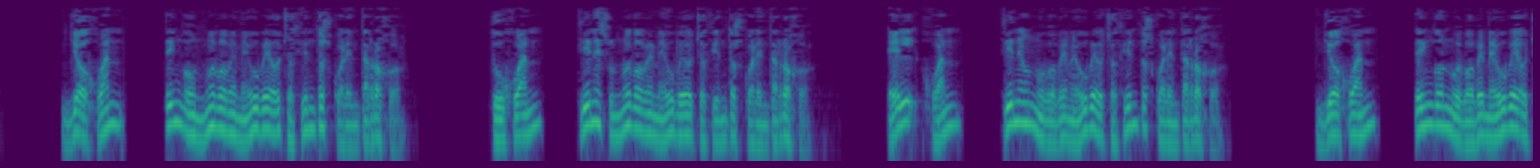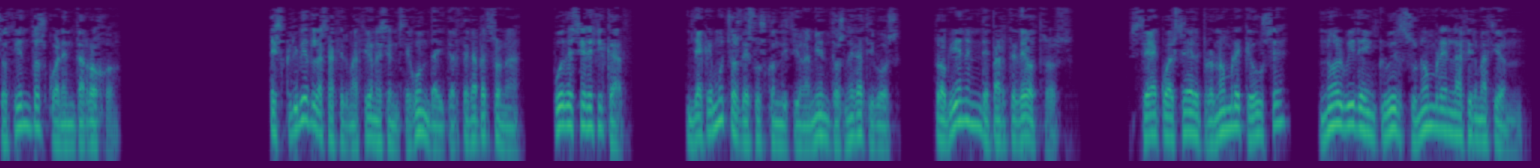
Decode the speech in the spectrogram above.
yo, Juan, tengo un nuevo BMW 840 rojo. Tú, Juan, tienes un nuevo BMW 840 rojo. Él, Juan, tiene un nuevo BMW 840 rojo. Yo, Juan, tengo un nuevo BMW 840 rojo. Escribir las afirmaciones en segunda y tercera persona puede ser eficaz, ya que muchos de sus condicionamientos negativos provienen de parte de otros. Sea cual sea el pronombre que use, no olvide incluir su nombre en la afirmación.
